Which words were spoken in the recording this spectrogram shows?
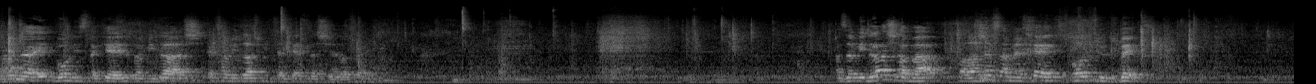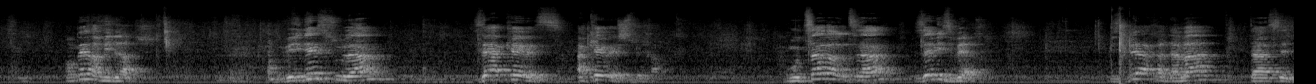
רבותיי, בואו נסתכל במדרש, איך המדרש מתייחס לשאלות האלה. אז המדרש רבה, פרשה ס"ח, עוד י"ב. אומר המדרש, והנה סולם, זה הכבש, הכבש, סליחה. מוצר ארצה, זה מזבח. מזבח אדמה תעשה לי.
